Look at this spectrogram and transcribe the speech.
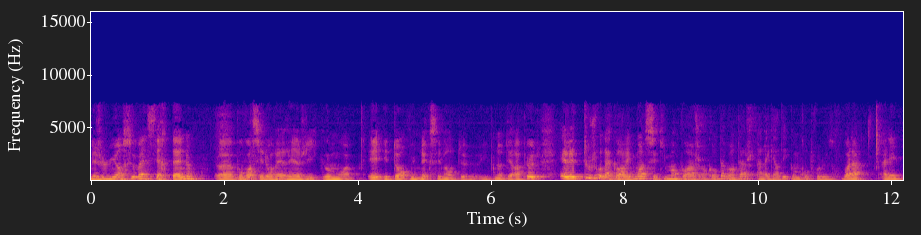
mais je lui en soumets certaines euh, pour voir si elle aurait réagi comme moi. Et étant une excellente euh, hypnothérapeute, elle est toujours d'accord avec moi, ce qui m'encourage encore davantage à la garder comme contrôleuse. Voilà, allez,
